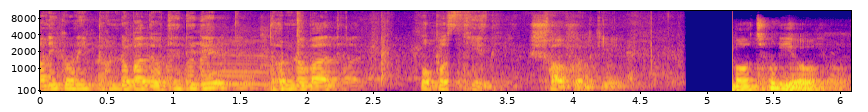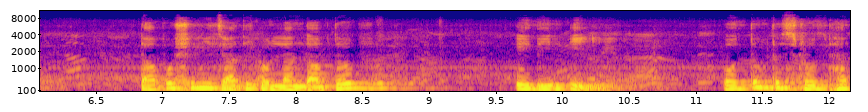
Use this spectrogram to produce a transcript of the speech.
অনেক অনেক ধন্যবাদ অতিথিদের ধন্যবাদ উপস্থিত সকলকে। বছরেও তপশিলি জাতি কল্যাণ দপ্তর এই দিনটি অত্যন্ত শ্রদ্ধার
